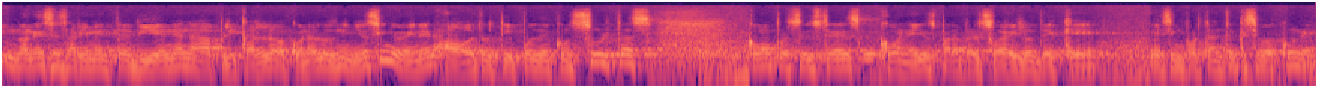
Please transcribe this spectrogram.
no necesariamente vienen a aplicar la vacuna a los niños, sino vienen a otro tipo de consultas? ¿Cómo procede ustedes con ellos para persuadirlos de que es importante que se vacunen?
